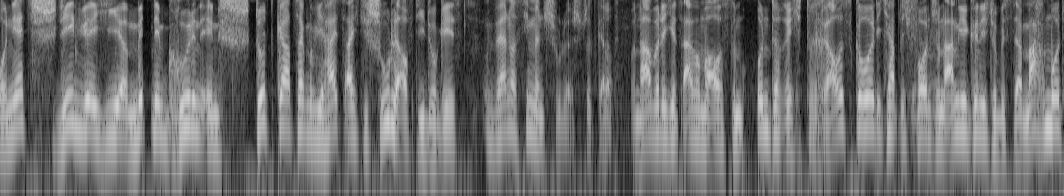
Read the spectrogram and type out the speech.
Und jetzt stehen wir hier mitten im Grünen in Stuttgart. Sag mal, wie heißt eigentlich die Schule, auf die du gehst? Werner Siemens Schule, Stuttgart. Und da habe ich jetzt einfach mal aus dem Unterricht rausgeholt. Ich habe dich vorhin schon angekündigt, du bist der Mahmoud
